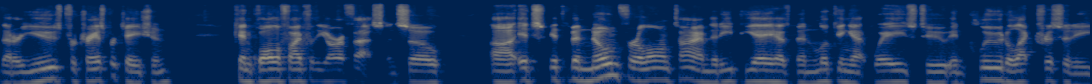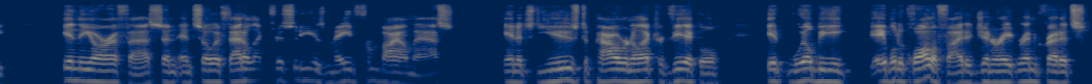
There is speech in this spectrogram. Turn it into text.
that are used for transportation can qualify for the RFS. And so uh, it's it's been known for a long time that EPA has been looking at ways to include electricity in the RFS. And, and so if that electricity is made from biomass and it's used to power an electric vehicle, it will be able to qualify to generate RIN credits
